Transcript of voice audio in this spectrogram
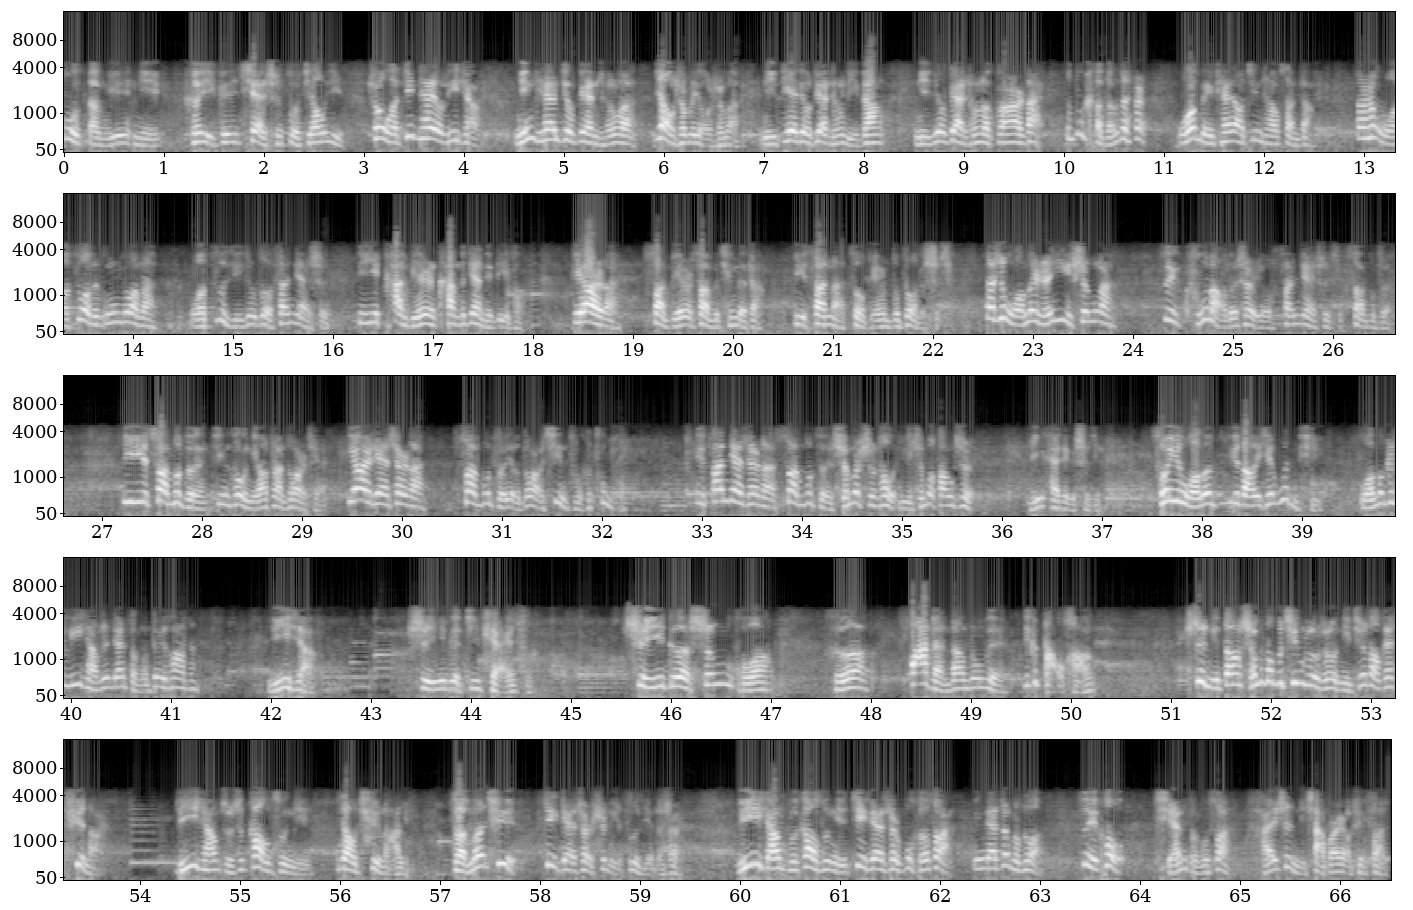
不等于你可以跟现实做交易。说我今天有理想，明天就变成了要什么有什么，你爹就变成李刚，你就变成了官二代，这不可能的事儿。我每天要经常算账。但是我做的工作呢，我自己就做三件事：第一，看别人看不见的地方；第二呢，算别人算不清的账；第三呢，做别人不做的事情。但是我们人一生啊，最苦恼的事有三件事情算不准：第一，算不准今后你要赚多少钱；第二件事呢，算不准有多少幸福和痛苦；第三件事呢，算不准什么时候以什么方式离开这个世界。所以我们遇到一些问题，我们跟理想之间怎么对话呢？理想。是一个 GPS，是一个生活和发展当中的一个导航，是你当什么都不清楚的时候，你知道该去哪儿。理想只是告诉你要去哪里，怎么去这件事儿是你自己的事儿。理想只告诉你这件事不合算，应该这么做，最后钱怎么算还是你下班要去算。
